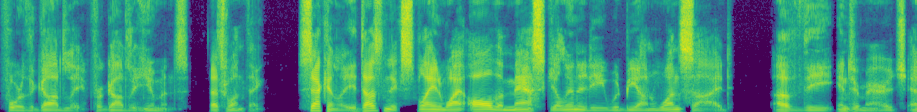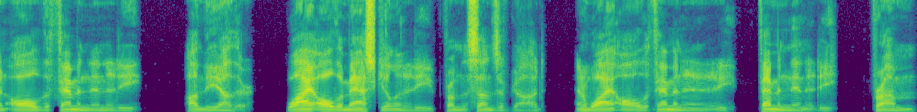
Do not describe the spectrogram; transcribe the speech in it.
for the godly, for godly humans. That's one thing. Secondly, it doesn't explain why all the masculinity would be on one side of the intermarriage and all the femininity on the other. Why all the masculinity from the sons of God and why all the femininity femininity from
